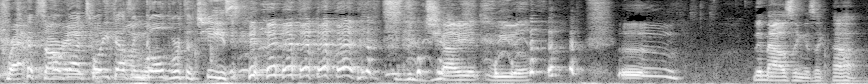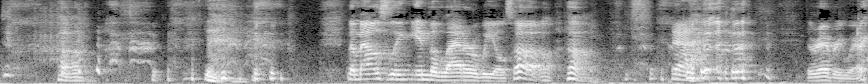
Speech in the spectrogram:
crap. Sorry. oh god, 20,000 Wrong gold worth of cheese. one. This is the giant wheel. Ooh. the mousling is like, ah. ah. the mousling in the ladder wheels. Ah, ah. yeah. They're everywhere.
